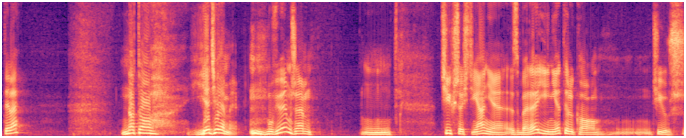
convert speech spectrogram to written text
Tyle? No to jedziemy. Mówiłem, że mm, ci chrześcijanie z Berei nie tylko ci już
